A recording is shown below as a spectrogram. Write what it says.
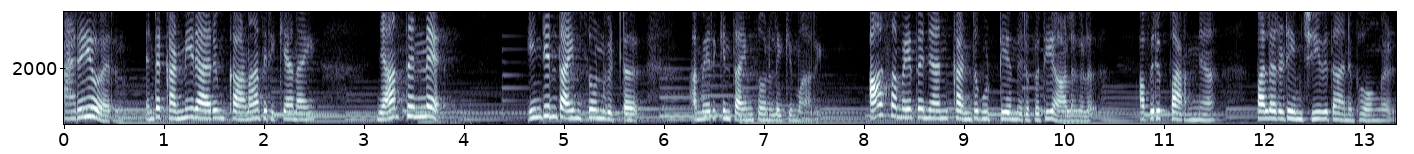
കരയുമായിരുന്നു എന്റെ കണ്ണീരാരും കാണാതിരിക്കാനായി ഞാൻ തന്നെ ഇന്ത്യൻ ടൈം സോൺ വിട്ട് അമേരിക്കൻ ടൈം സോണിലേക്ക് മാറി. ആ സമയത്ത് ഞാൻ കണ്ടുമുട്ടിയ നിരവധി ആളുകൾ അവർ പറഞ്ഞ പലരുടെയും ജീവിതാനുഭവങ്ങൾ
